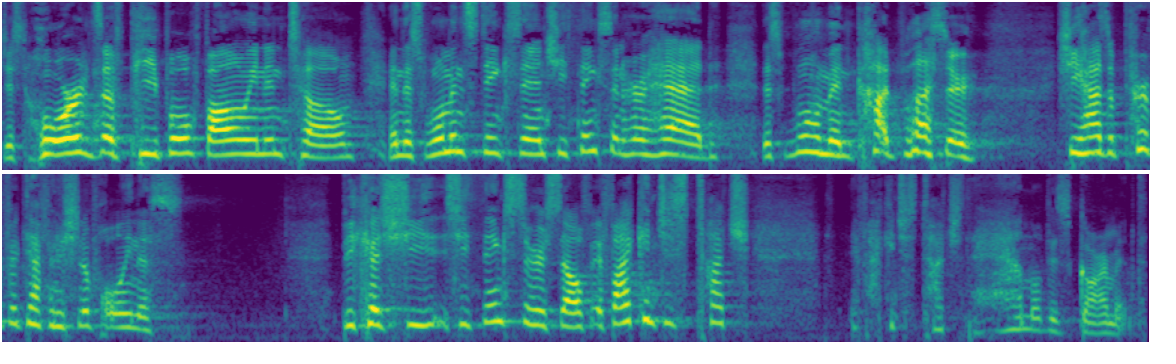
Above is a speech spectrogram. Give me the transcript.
just hordes of people following in tow. And this woman stinks in. She thinks in her head, this woman, God bless her, she has a perfect definition of holiness. Because she, she thinks to herself, if I can just touch, if I can just touch the hem of his garment,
